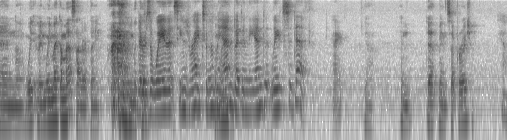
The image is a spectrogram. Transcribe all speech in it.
and uh, we mean, we make a mess out of everything. There's a way that seems right to a man, man. but in the end it leads to death. Right? Yeah. And death means separation. Yeah.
